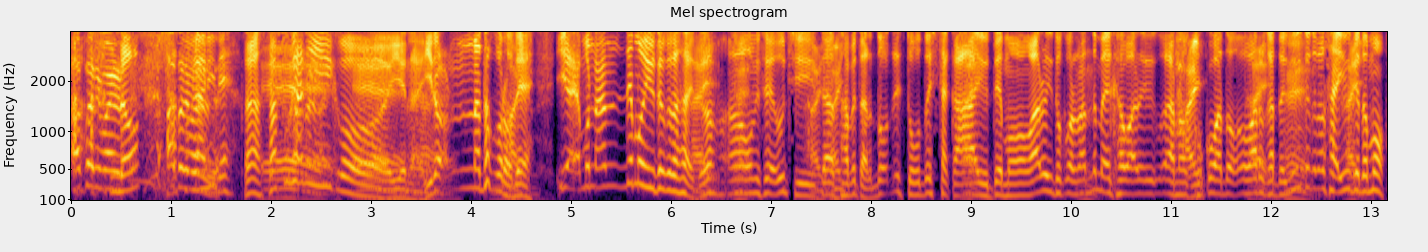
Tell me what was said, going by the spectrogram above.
当たり前のです。当たり前です。ね。あさすがに、こう、言えない。いろんなところで、い。や、もう何でも言うてくださいと。お店、うち食べたらどうで、どうでしたか？言うても、悪いところ何でもいいから悪い、あの、はい。ここはどう悪かったはい言うてください。言うけども、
